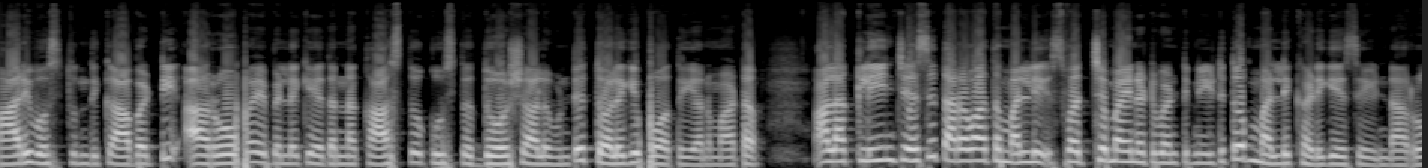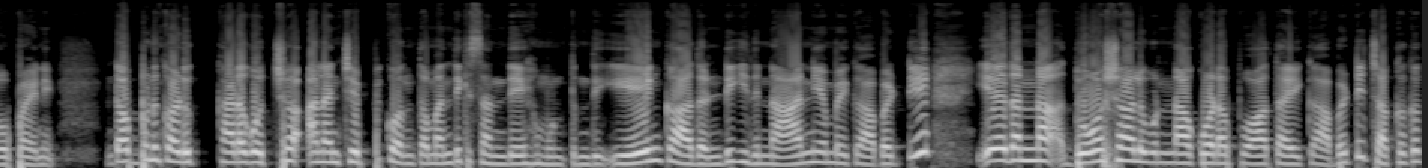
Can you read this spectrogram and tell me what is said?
మారి వస్తుంది వస్తుంది కాబట్టి ఆ రూపాయి బిళ్ళకి ఏదన్నా కాస్తో కూస్తూ దోషాలు ఉంటే తొలగిపోతాయి అనమాట అలా క్లీన్ చేసి తర్వాత మళ్ళీ స్వచ్ఛమైనటువంటి నీటితో మళ్ళీ కడిగేసేయండి ఆ రూపాయిని. డబ్బును కడు కడగొచ్చా? అని చెప్పి కొంతమందికి సందేహం ఉంటుంది. ఏం కాదండి ఇది నాణ్యమే కాబట్టి ఏదన్నా దోషాలు ఉన్నా కూడా పోతాయి కాబట్టి చక్కగా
